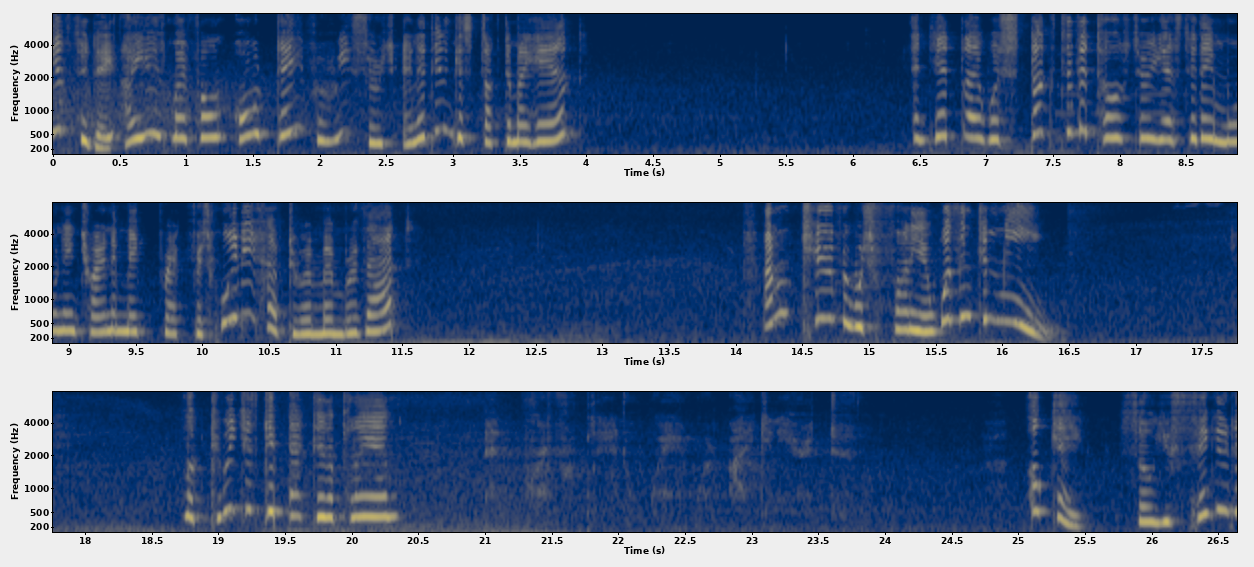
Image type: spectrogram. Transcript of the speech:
yesterday, I used my phone all day for research and it didn't get stuck to my hand. And yet I was stuck to the toaster yesterday morning trying to make breakfast. Why do you have to remember that? I don't care if it was funny, it wasn't to me. Look, can we just get back to the plan? And preferably in a way where I can hear it too. Okay, so you figured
